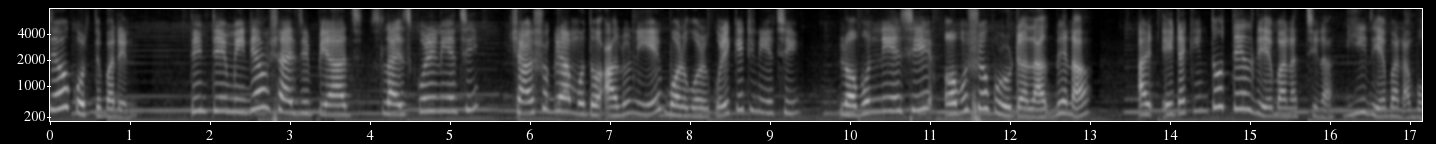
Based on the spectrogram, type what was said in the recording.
দিয়েও করতে পারেন। তিনটে মিডিয়াম সাইজের পেঁয়াজ স্লাইস করে নিয়েছি। চারশো গ্রাম মতো আলু নিয়ে বড় বড় করে কেটে নিয়েছি। লবণ নিয়েছি, অবশ্য পুরোটা লাগবে না। আর এটা কিন্তু তেল দিয়ে বানাচ্ছি না, ঘি দিয়ে বানাবো।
